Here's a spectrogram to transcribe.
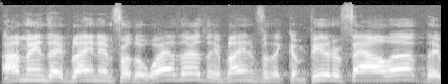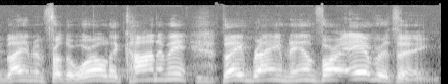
I mean, they blamed him for the weather, they blamed him for the computer foul up, they blamed him for the world economy, they blamed him for everything.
